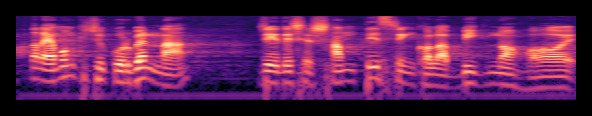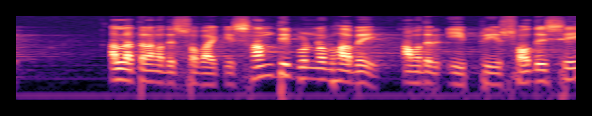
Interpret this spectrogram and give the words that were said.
আপনারা এমন কিছু করবেন না যে দেশে শান্তি শৃঙ্খলা বিঘ্ন হয়, আল্লাহ তালা আমাদের সবাইকে শান্তিপূর্ণভাবে আমাদের এই প্রিয় স্বদেশে,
